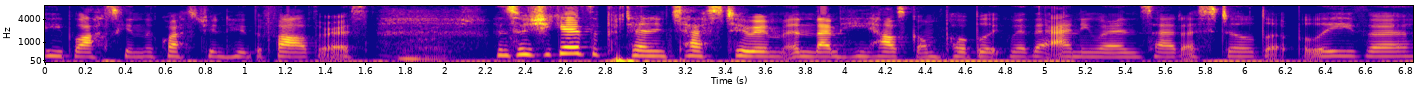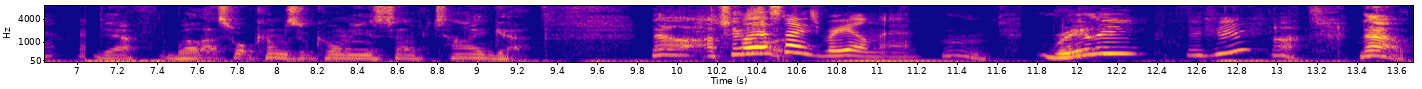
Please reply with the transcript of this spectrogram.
People asking the question who the father is, Right. and so she gave the paternity test to him, and then he has gone public with it anyway and said, "I still don't believe her." Yeah, well, that's what comes of calling yourself Tiger. Now, I'll tell Well, you that's not his real name. Really? Mm-hmm. Ah, now,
